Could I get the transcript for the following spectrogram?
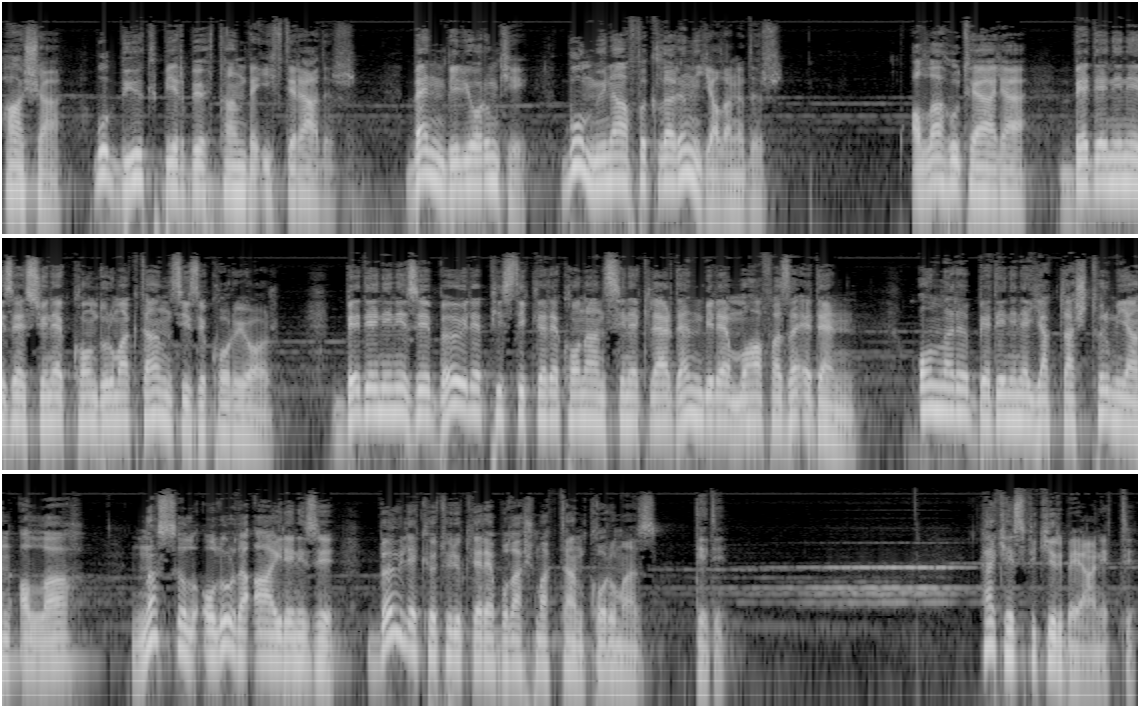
Haşa bu büyük bir bühtan ve iftiradır. Ben biliyorum ki bu münafıkların yalanıdır. Allahu Teala bedeninize sinek kondurmaktan sizi koruyor. Bedeninizi böyle pisliklere konan sineklerden bile muhafaza eden, onları bedenine yaklaştırmayan Allah, nasıl olur da ailenizi böyle kötülüklere bulaşmaktan korumaz, dedi. Herkes fikir beyan etti.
